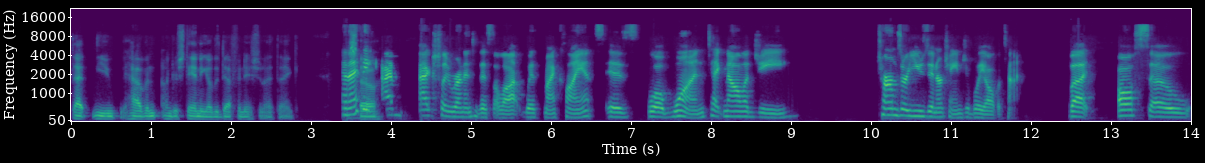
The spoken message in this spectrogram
that you have an understanding of the definition. I think. And I so. think I've actually run into this a lot with my clients. Is well, one technology terms are used interchangeably all the time, but also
